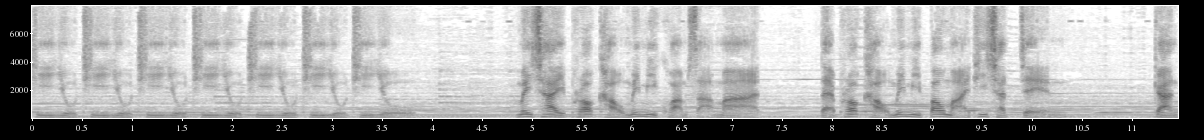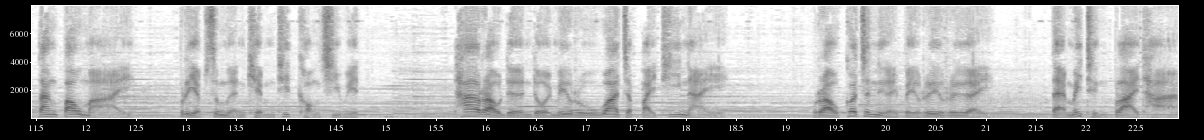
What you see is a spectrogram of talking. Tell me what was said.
ที่อยู่ที่อยู่ที่อยู่ที่อยู่ที่อยู่ที่อยู่ที่อยู่ ไม่ใช่เพราะเขาไม่มีความสามารถ แต่เพราะเขาไม่มีเป้าหมายที่ชัดเจน การตั้งเป้าหมาย เปรียบเสมือนเข็มทิศของชีวิต ถ้าเราเดินโดยไม่รู้ว่าจะไปที่ไหน เราก็จะเหนื่อยไปเรื่อยๆ แต่ไม่ถึงปลายทาง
